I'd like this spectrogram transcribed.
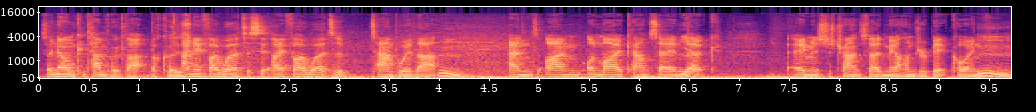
So no one can tamper with that because And if I were to sit, if I were to tamper with that, and I'm on my account saying. Yeah. look, Aymen's just transferred me 100 Bitcoin. Hmm.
